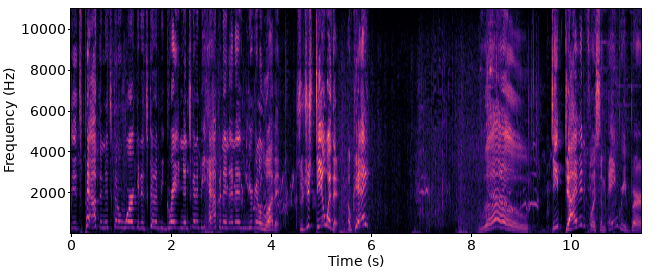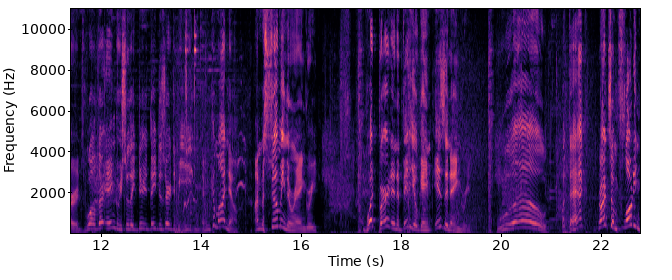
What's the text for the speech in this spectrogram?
its path, and it's gonna work, and it's gonna be great, and it's gonna be happening, and you're gonna love it. So just deal with it, okay? Whoa! Deep diving for some angry birds. Well, they're angry, so they do, they deserve to be eaten. I mean, come on now. I'm assuming they're angry. What bird in a video game isn't angry? Whoa! What the heck? They're on some floating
